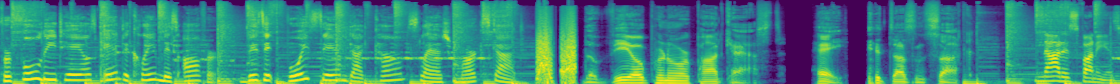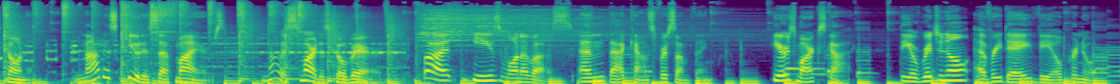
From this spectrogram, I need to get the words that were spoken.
For full details and to claim this offer, visit voicezam.com slash markscott. The VOpreneur Podcast. Hey, it doesn't suck. Not as funny as Conan, not as cute as Seth Meyers, not as smart as Colbert, but he's one of us, and that counts for something. Here's Mark Scott, the original everyday VOpreneur.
